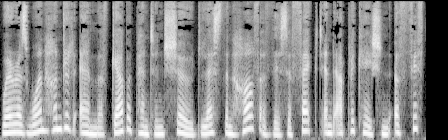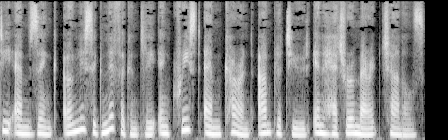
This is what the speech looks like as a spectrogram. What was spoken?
whereas 100M of gabapentin showed less than half of this effect and application of 50M zinc only significantly increased M current amplitude in heteromeric channels.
